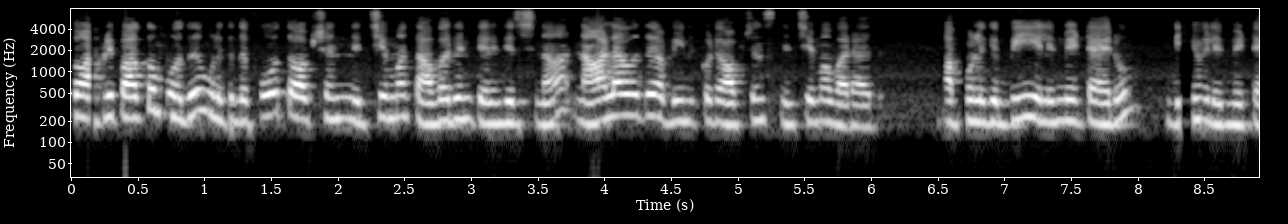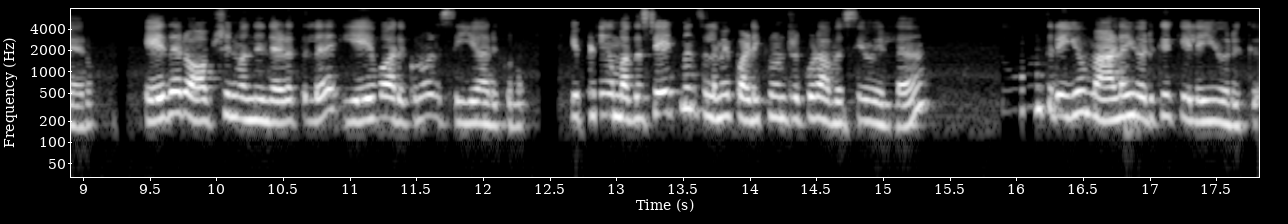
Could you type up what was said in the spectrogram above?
ஸோ அப்படி பார்க்கும்போது உங்களுக்கு இந்த ஃபோர்த் ஆப்ஷன் நிச்சயமா தவறுன்னு தெரிஞ்சிருச்சுன்னா நாலாவது அப்படின்னு கூடிய ஆப்ஷன்ஸ் நிச்சயமா வராது. அப்போ உங்களுக்கு பி எலிமினேட் ஆயிரும் டியும் எலிமினேட் ஆயிரும். ஏதர் ஆப்ஷன் வந்து இந்த இடத்துல ஏவா இருக்கணும் இல்லை சியா இருக்கணும். இப்போ நீங்க மற்ற ஸ்டேட்மெண்ட்ஸ் எல்லாமே படிக்கணுன்ற கூட அவசியம் இல்லை. டூவும் த்ரீயும் மேலையும் இருக்கு கீழேயும் இருக்கு.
